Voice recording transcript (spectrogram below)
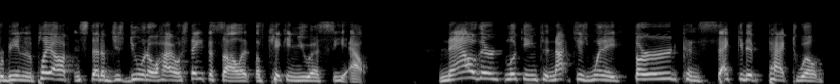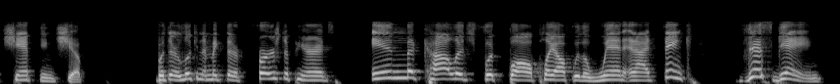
for being in the playoff instead of just doing Ohio State the solid of kicking USC out. Now they're looking to not just win a third consecutive Pac 12 championship, but they're looking to make their first appearance in the college football playoff with a win. And I think this game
